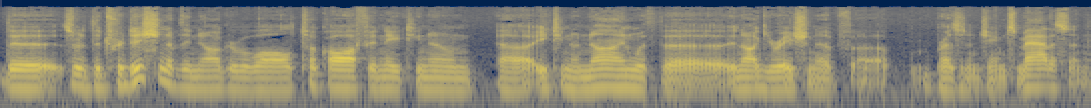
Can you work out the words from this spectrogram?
the sort of the tradition of the inaugural ball took off in 18, uh, 1809 with the inauguration of uh, President James Madison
